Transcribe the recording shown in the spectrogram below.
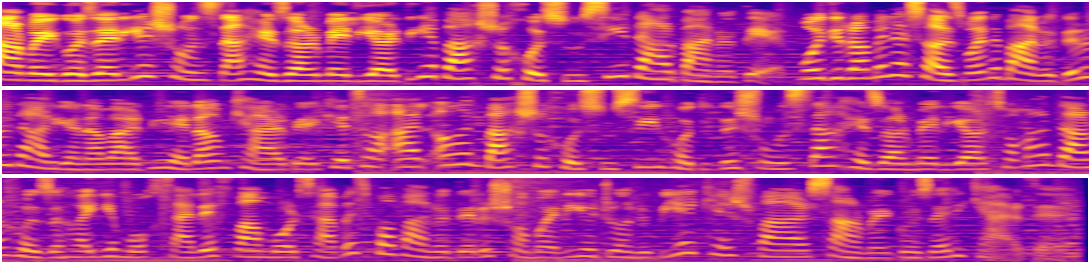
سرمایه گذاری 16 هزار میلیاردی بخش خصوصی در بنادر مدیرعامل سازمان بنادر رو دریانوردی اعلام کرده که تا الان بخش خصوصی حدود 16 هزار میلیارد تومان در حوزه های مختلف و مرتبط با بنادر شمالی و جنوبی کشور سرمایه گذاری کرده.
